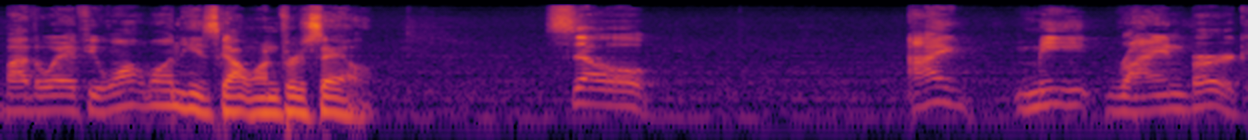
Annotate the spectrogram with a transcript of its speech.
By the way, if you want one, he's got one for sale. So I meet Ryan Burke,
